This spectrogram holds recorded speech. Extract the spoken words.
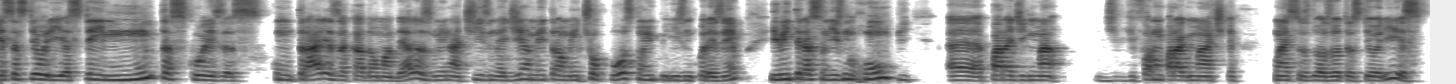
essas teorias têm muitas coisas contrárias a cada uma delas, o inatismo é diametralmente oposto ao empirismo, por exemplo, e o interacionismo rompe é, paradigma, de, de, forma pragmática com essas duas outras teorias,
